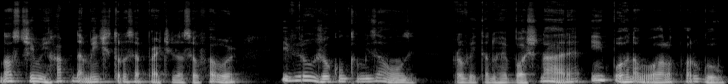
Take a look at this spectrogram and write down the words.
Nosso time rapidamente trouxe a partida a seu favor e virou o jogo com Camisa 11, aproveitando o rebote na área e empurrando a bola para o gol.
